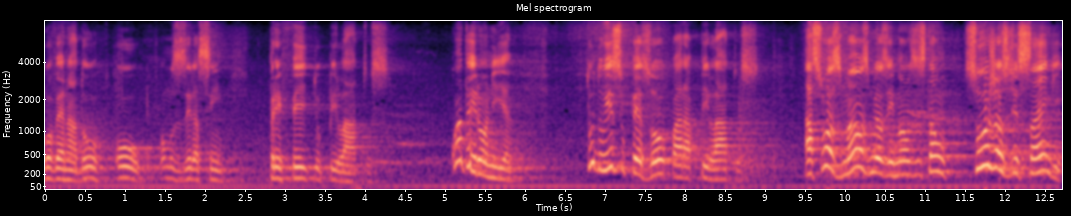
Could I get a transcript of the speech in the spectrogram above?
governador ou, vamos dizer assim, prefeito Pilatos. Quanta ironia! Tudo isso pesou para Pilatos. As suas mãos, meus irmãos, estão sujas de sangue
